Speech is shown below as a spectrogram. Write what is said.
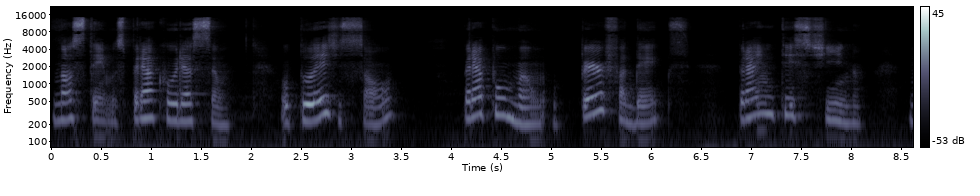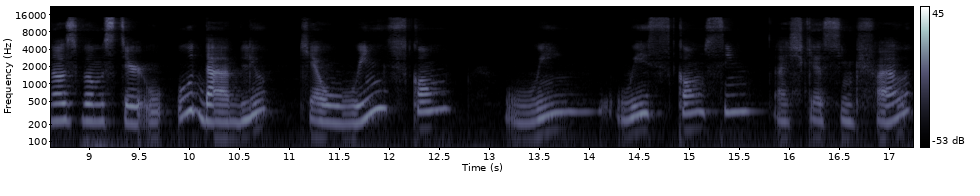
Nós temos para coração o Plegisol, para pulmão, o Perfadex, para intestino, nós vamos ter o UW, que é o Winscom, Win, Wisconsin, Wisconsin, acho que é assim que fala.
